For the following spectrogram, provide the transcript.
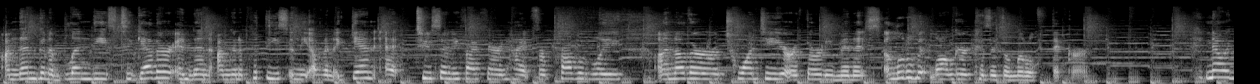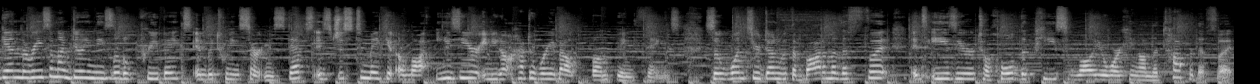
I'm then going to blend these together and then I'm going to put these in the oven again at 275 Fahrenheit for probably another 20 or 30 minutes, a little bit longer because it's a little thicker. Now again, the reason I'm doing these little pre-bakes in between certain steps is just to make it a lot easier and you don't have to worry about bumping things. So once you're done with the bottom of the foot, it's easier to hold the piece while you're working on the top of the foot.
